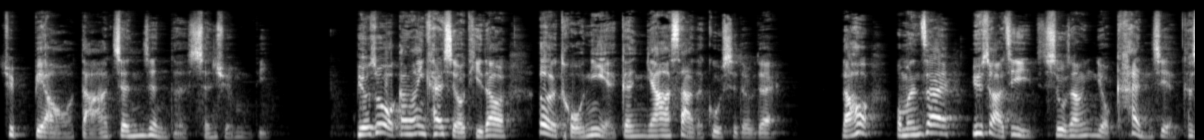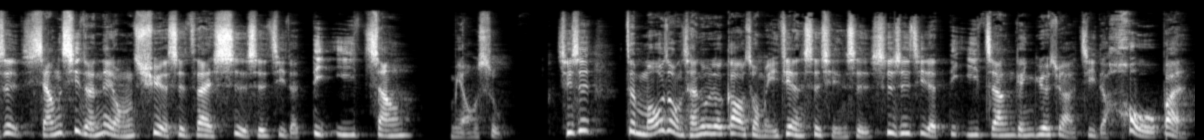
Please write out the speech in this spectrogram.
去表达真正的神学目的。比如说，我刚刚一开始有提到厄陀聂跟亚撒的故事，对不对？然后我们在约书亚记十五章有看见，可是详细的内容却是在士师记的第一章描述。其实。这某种程度就告诉我们一件事情：是《士师记》的第一章跟《约书亚记》的后半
